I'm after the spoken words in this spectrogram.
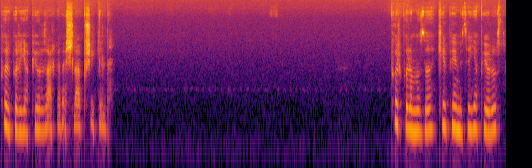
pırpır yapıyoruz arkadaşlar bu şekilde. Pırpırımızı, kirpiğimizi yapıyoruz.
